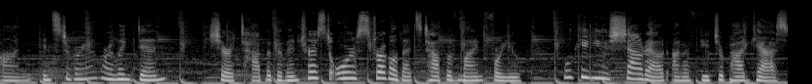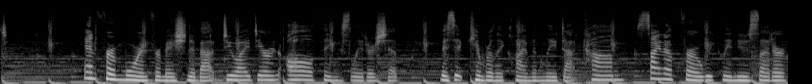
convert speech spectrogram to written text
on Instagram or LinkedIn. Share a topic of interest or a struggle that's top of mind for you. We'll give you a shout out on a future podcast. And for more information about Do I Dare and all things leadership, visit KimberlyKleimanLee.com, sign up for our weekly newsletter,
